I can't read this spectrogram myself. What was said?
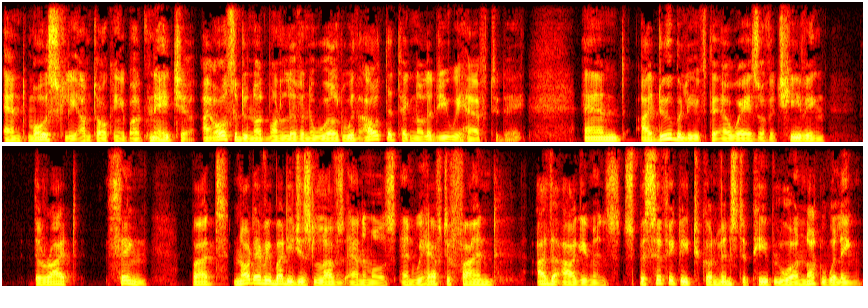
And mostly, I'm talking about nature. I also do not want to live in a world without the technology we have today. And I do believe there are ways of achieving the right thing, but not everybody just loves animals, and we have to find other arguments specifically to convince the people who are not willing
